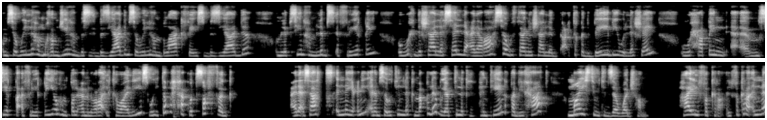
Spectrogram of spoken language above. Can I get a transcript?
ومسوين لهم مغمجينهم بز- بزيادة مسوين لهم blackface بزيادة وملبسينهم لبس إفريقي ووحدة شالة سلة على راسها والثانية شالة أعتقد بيبي ولا شيء وحاطين آه، موسيقى إفريقية وهم طلعوا من وراء الكواليس وهي تضحك وتصفق على أساس إنه يعني أنا سويت لك مقلب وجبت لك هنتين قبيحات ما يستوي تتزوجهم. هاي الفكرة. الفكرة إنه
